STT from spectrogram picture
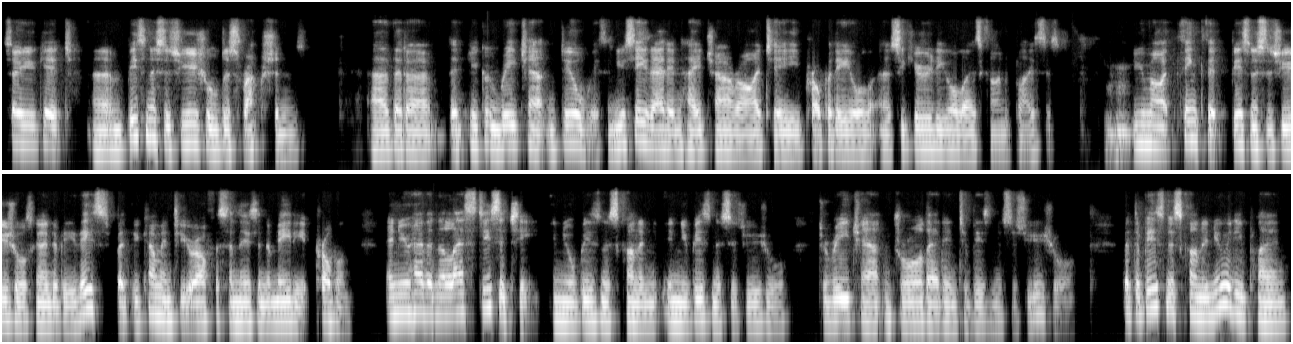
So you get um, business as usual disruptions uh, that are that you can reach out and deal with, and you see that in HR, IT, property, all uh, security, all those kind of places. Mm-hmm. You might think that business as usual is going to be this, but you come into your office and there's an immediate problem, and you have an elasticity in your business kind of in your business as usual to reach out and draw that into business as usual. But the business continuity plan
